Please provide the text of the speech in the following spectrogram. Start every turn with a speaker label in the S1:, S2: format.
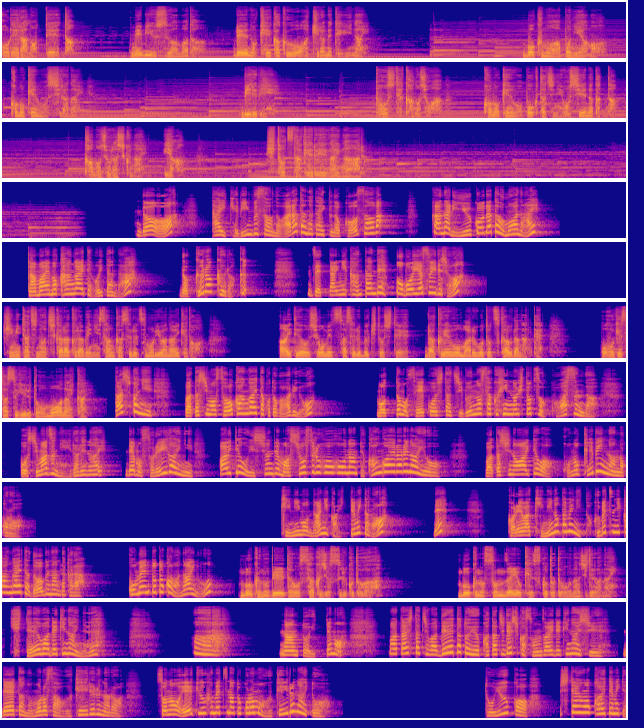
S1: これらのデータ。メビウスはまだ例の計画を諦めていない。僕もアポニアもこの件を知らない。ビルビーどうして彼女はこの件を僕たちに教えなかった？彼女らしくない？いや一つだけ例外がある。
S2: どう？対ケビン武装の新たなタイプの構想は？かなり有効だと思わない？名前も考えておいたんだ。666絶対に簡単で覚えやすいでしょ？
S1: 君たちの力比べに参加するつもりはないけど相手を消滅させる武器として楽園を丸ごと使うだなんて大げさすぎると思わないかい？
S2: 確かに私もそう考えたことがあるよ。最も成功した自分の作品の一つを壊すんだ。惜しまずにいられない。でもそれ以外に相手を一瞬で抹消する方法なんて考えられないよ。私の相手はこのケビンなんだから。君も何か言ってみたら？ね？これは君のために特別に考えた道具なんだから。コメントとかはないの？
S3: 僕のデータを削除することは僕の存在を消すことと同じではない。
S2: 否定はできないね。はあなんと言っても私たちはデータという形でしか存在できないしデータの脆さを受け入れるならその永久不滅なところも受け入れないと。というか視点を変えてみて。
